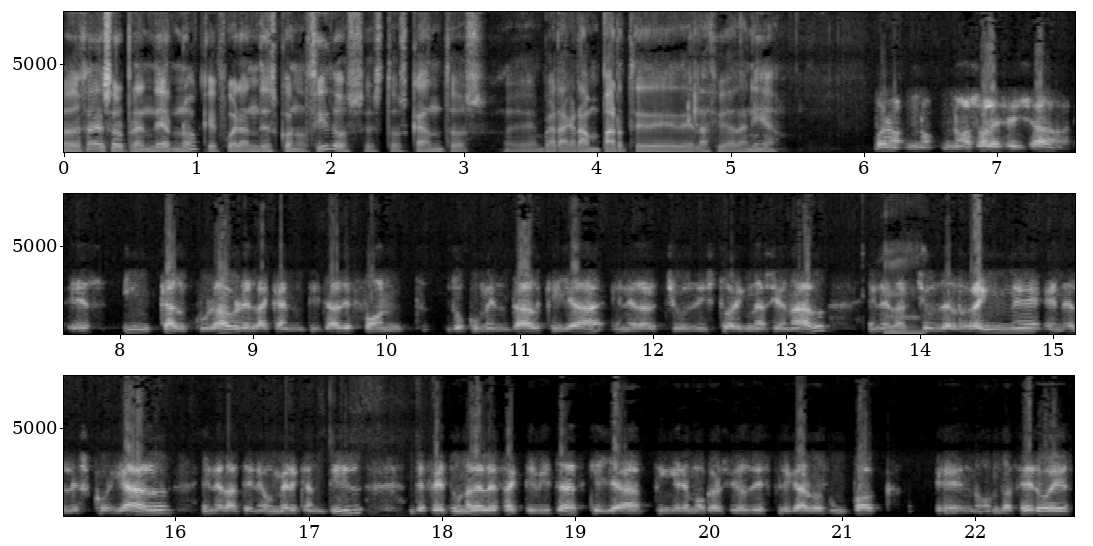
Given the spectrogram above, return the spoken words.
No deja de sorprender, ¿no? Que fueran desconocidos estos cantos eh, para gran parte de, de, la ciudadanía. Bueno, no, no solo es això, és incalculable la quantitat de font documental que hi ha en l'Arxiu Històric Nacional, en l'Arxiu mm. del Regne, en l'Escorial, en l'Ateneu Mercantil. De fet, una de les activitats que ja tinguem ocasió d'explicar-vos un poc en Onda Cero és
